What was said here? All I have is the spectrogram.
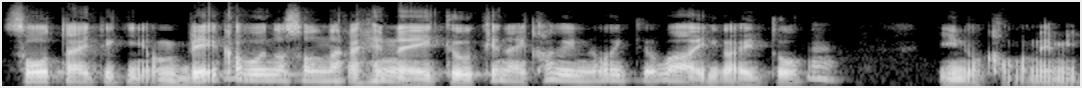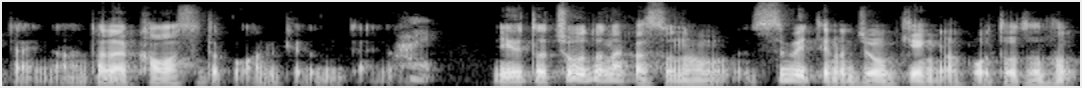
相対的には、米株のそのなんか変な影響を受けない限りにおいては意外とうんいいのかもね、みたいな。ただ、為替とかもあるけど、みたいな。はい。で言うと、ちょうどなんかその、すべての条件がこう、整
